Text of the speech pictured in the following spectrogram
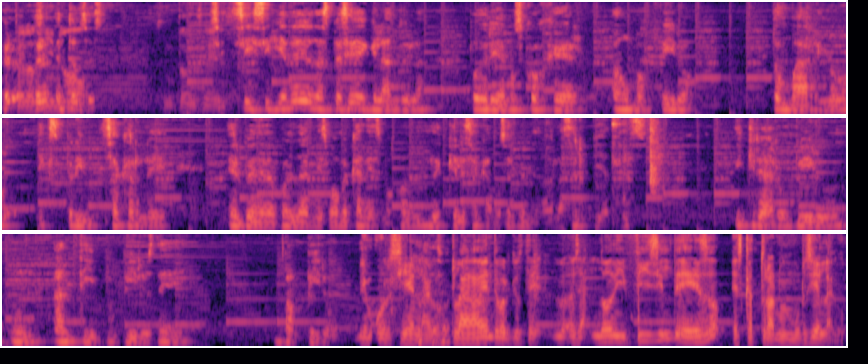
Pero, si entonces, no. Entonces. Si, si viene de una especie de glándula, podríamos coger a un vampiro, tomarlo, sacarle el veneno con el mismo mecanismo con el que le sacamos el veneno a las serpientes y crear un virus, un antivirus de vampiro. De murciélago, claramente, porque usted, o sea, lo difícil de eso es capturar un murciélago.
